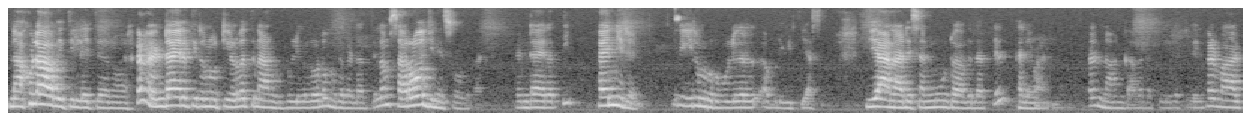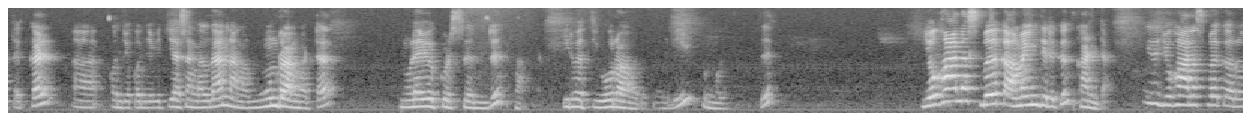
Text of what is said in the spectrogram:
நகுலாவதி தில்லை ரெண்டாயிரத்தி இருநூற்றி எழுபத்தி நான்கு புள்ளிகளோடு முதலிடத்திலும் சரோஜினி சோழர் ரெண்டாயிரத்தி பன்னிரெண்டு. இருநூறு புள்ளிகள் அப்படி வித்தியாசம். ஜியான் அடிசன் மூன்றாவது இடத்தில் கலைவாணர்கள் நான்காவது இடத்தில் இருக்கிறீர்கள் வாழ்த்துக்கள். அஹ், கொஞ்சம் கொஞ்சம் வித்தியாசங்கள் தான். நாங்கள் மூன்றாம் கட்ட நுழைவுக்குள் சென்று இருபத்தி ஓராவது கேள்வி உங்களுக்கு யோகானஸ்பர்க் அமைந்திருக்கும் கண்டம். இது ஜொஹானஸ்பர்க் ஒரு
